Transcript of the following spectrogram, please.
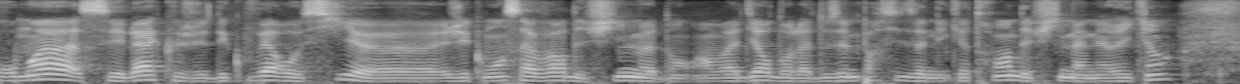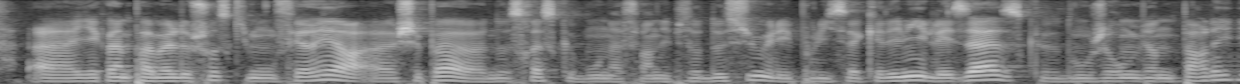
pour moi, c'est là que j'ai découvert aussi, euh, j'ai commencé à voir des films, on va dire, dans la deuxième partie des années 80, des films américains. Euh, Il y a quand même pas mal de choses qui m'ont fait rire. Euh, je sais pas, ne serait-ce que, bon, on a fait un épisode dessus, mais les Police Academy, les As, dont Jérôme vient de parler.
